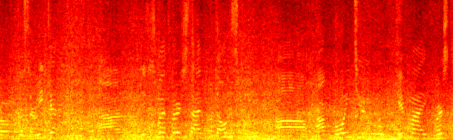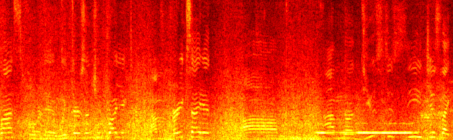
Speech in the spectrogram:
from Costa Rica. Uh, this is my first time in Tomsk. Uh, I'm going to give my first class for the Winter Sunshine Project. I'm very excited. Um, I'm not used to see just like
